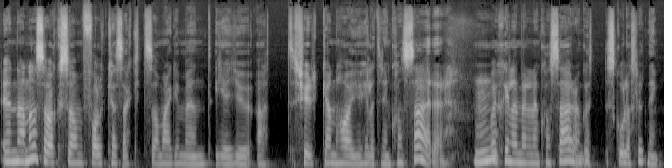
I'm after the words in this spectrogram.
en annan sak som folk har sagt som argument är ju att kyrkan har ju hela tiden konserter. Mm. Vad är skillnaden mellan en konsert och en skolavslutning?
